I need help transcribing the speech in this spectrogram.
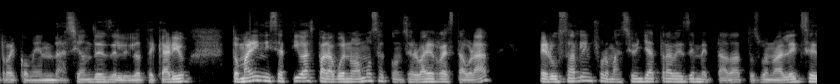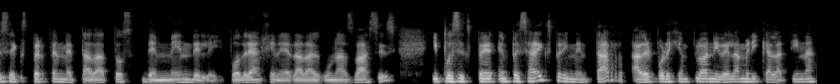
recomendación desde el bibliotecario, tomar iniciativas para, bueno, vamos a conservar y restaurar, pero usar la información ya a través de metadatos. Bueno, Alex es experta en metadatos de Mendeley, podrían generar algunas bases y pues empezar a experimentar, a ver, por ejemplo, a nivel América Latina,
